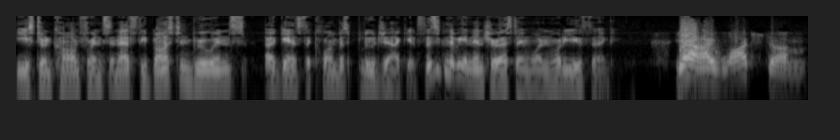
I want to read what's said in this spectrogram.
Eastern Conference, and that's the Boston Bruins against the Columbus Blue Jackets. This is going to be an interesting one. What do you think? Yeah, I watched um,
